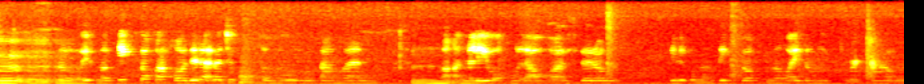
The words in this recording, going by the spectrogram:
Mm mm So, if mag-TikTok ako, dira ra jud kong sumove, taman. mm. Maka naliw akong lawas. Pero, dili ko mag-TikTok, no, I don't work out.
